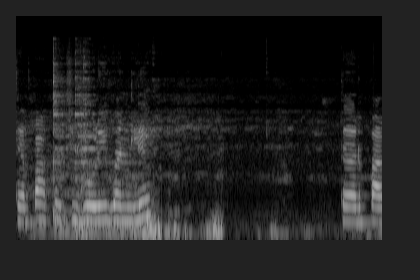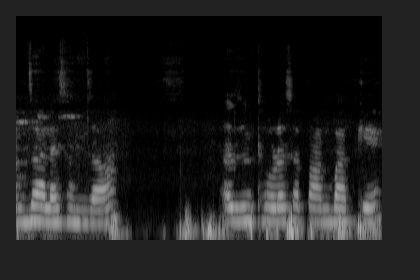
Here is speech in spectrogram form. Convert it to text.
त्या पाकाची गोळी बनली. तर पाक झाला समजा. अजून थोडासा पाक बाकी आहे.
